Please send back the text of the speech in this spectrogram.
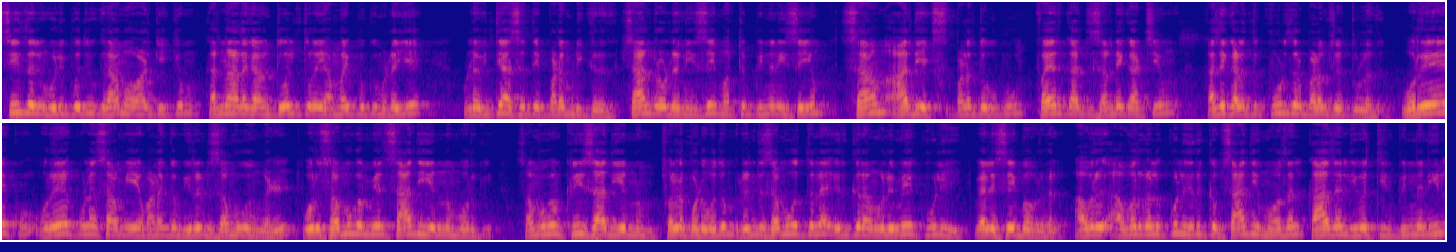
ஸ்ரீதரின் ஒளிப்பதிவு கிராம வாழ்க்கைக்கும் கர்நாடகாவின் தொழில்துறை அமைப்புக்கும் இடையே உள்ள வித்தியாசத்தை படம் பிடிக்கிறது. சாண்ட்ரோடன் இசை மற்றும் பின்னணி இசையும் சாம் ஆர்டிஎக்ஸ் படத்தொகுப்பும் ஃபயர் காட்சி சண்டை காட்சியும் கதை கூடுதல் பலம் சேர்த்துள்ளது. ஒரே கு- ஒரே குலசாமியை வணங்கும் இரண்டு சமூகங்கள் ஒரு சமூகம் மேல் சாதி என்னும் ஒரு சமூகம் கீழ் சாதி என்னும் சொல்லப்படுவதும் ரெண்டு சமூகத்தில் இருக்கிறவங்களுமே கூலி வேலை செய்பவர்கள். அவர் அவர்களுக்குள் இருக்கும் சாதி மோதல் காதல் இவற்றின் பின்னணியில்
